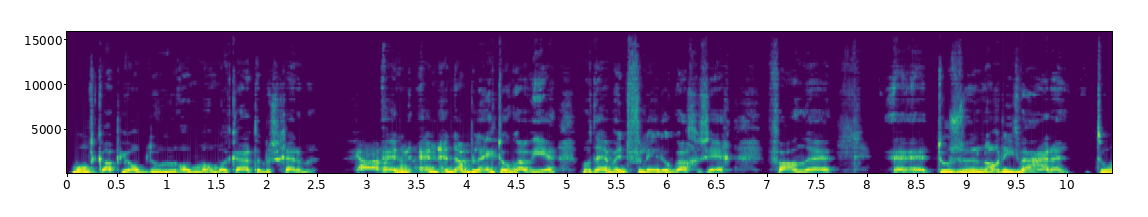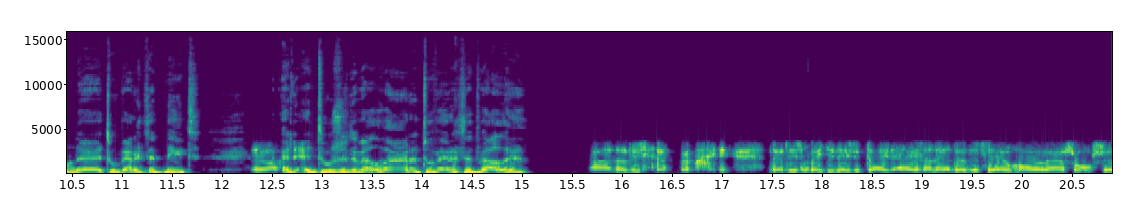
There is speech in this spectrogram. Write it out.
mondkapje opdoen om, om elkaar te beschermen. Ja, en, en, en dat blijkt ook wel weer, want dat hebben we in het verleden ook wel gezegd, van toen ze er nog niet waren, toen, toen werkte het niet. Ja. En, en toen ze er wel waren, toen werkte het wel, hè? Ja, dat is, dat is een beetje deze tijd eigen, hè? Dat het helemaal raar soms uh,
